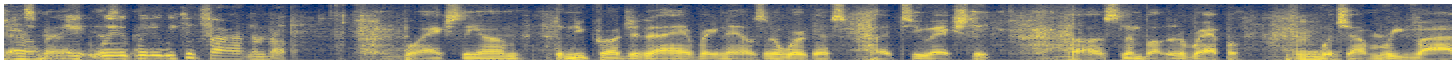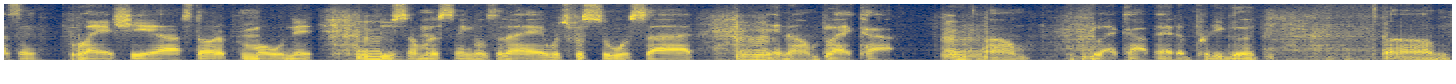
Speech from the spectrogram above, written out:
Yes, man. We, Yes, we, man. we, we can find them. At. Well, actually, um, the new project that I have right now is in the workings. I have two actually. Uh, Slim Butler, the rapper, Mm. which I'm revising. Last year, I started promoting it through Mm, some of the singles that I had, which was Suicide mm, and um, Black Cop. mm. Um, Black Cop had a pretty good um,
